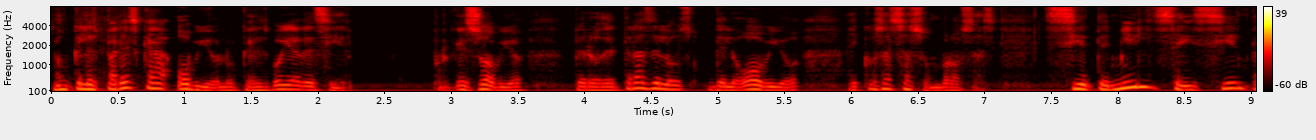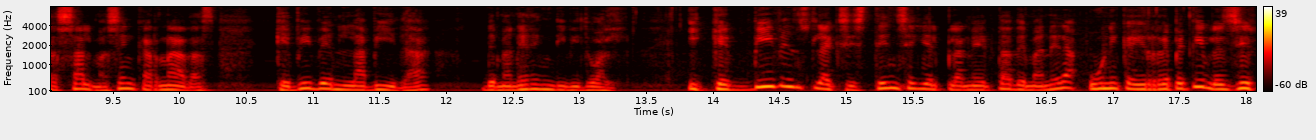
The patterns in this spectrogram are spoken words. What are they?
Aunque les parezca obvio lo que les voy a decir, porque es obvio, pero detrás de, los, de lo obvio hay cosas asombrosas. 7.600 almas encarnadas que viven la vida de manera individual y que viven la existencia y el planeta de manera única e irrepetible. Es decir,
